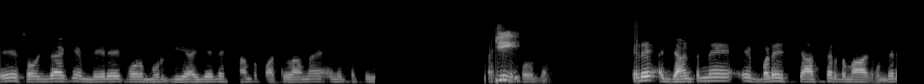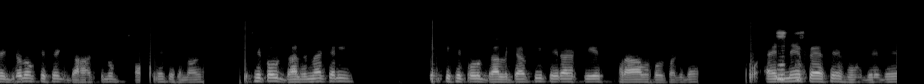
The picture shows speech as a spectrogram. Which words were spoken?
ਇਹ ਸੋਚਦਾ ਕਿ ਮੇਰੇ ਕੋਲ ਮੁਰਗੀ ਆਈ ਹੈ ਤੇ ਖੰਭ ਪੱਟ ਲਾਂ ਮੈਂ ਇਹਨੂੰ ਪੱਟੀ ਜੀ। ਜਿਹੜੇ ਏਜੰਟ ਨੇ ਇਹ ਬੜੇ ਚਾਤਰ ਦਿਮਾਗ ਹੁੰਦੇ ਨੇ ਜਦੋਂ ਕਿਸੇ ਗਾਹਕ ਨੂੰ ਫਸਾਉਂਦੇ ਕਿਸੇ ਨਾਲ ਕਿਸੇ ਕੋਲ ਗੱਲ ਨਾ ਕਰੀ ਤੇ ਕਿਸੇ ਕੋਲ ਗੱਲ ਕਰਤੀ ਤੇਰਾ ਕੇਸ ਖਰਾਬ ਹੋ ਸਕਦਾ ਹੈ। ਉਹ ਐਨੇ। ਪੈਸੇ ਹੁੰਦੇ ਨੇ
